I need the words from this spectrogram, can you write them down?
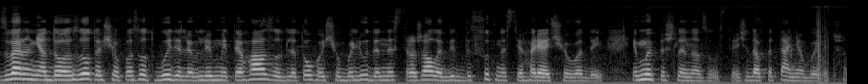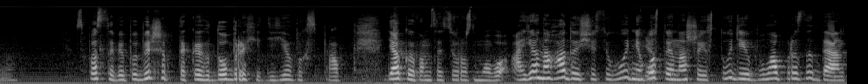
звернення до Азоту, щоб Азот виділив ліміти газу для того, щоб люди не страждали від відсутності гарячої води. І ми пішли на зустріч. Да, питання вирішено. Спасибі, побільше б таких добрих і дієвих справ. Дякую вам за цю розмову. А я нагадую, що сьогодні Дякую. гостею нашої студії була президент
